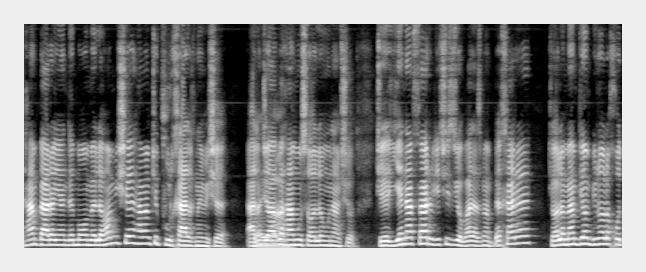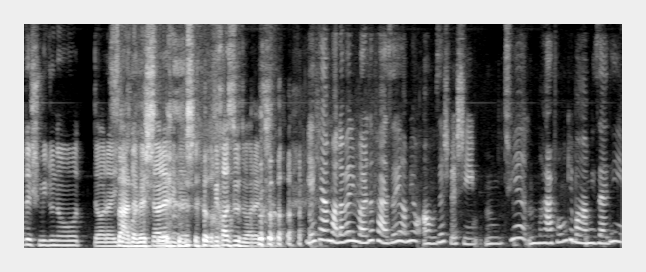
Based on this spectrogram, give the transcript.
هم براینده معامله ها میشه هم, هم که پول خلق نمیشه. الان جواب همون سوالمون هم شد. که یه نفر یه چیزی رو بعد از من بخره که حالا من بیام بیرون حالا خودش می‌دونه و داره خودش داره می‌خواد زود وارد شه. یکم حالا بریم وارد فضای آموزش بشیم. توی حرفمون که با هم می‌زدیم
